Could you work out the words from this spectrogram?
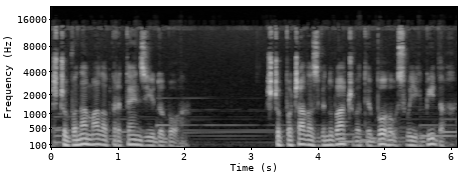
щоб вона мала претензії до Бога, щоб почала звинувачувати Бога у своїх бідах,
